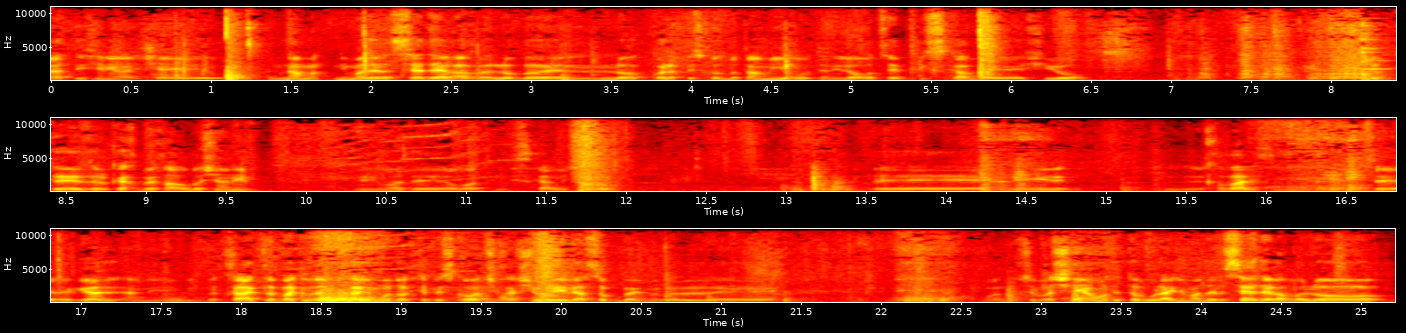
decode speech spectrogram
החלטתי שאומנם נלמד על הסדר, אבל לא, ב, לא כל הפסקות באותה מהירות. אני לא רוצה פסקה בשיעור, כי זה פשוט, אה, זה לוקח בערך ארבע שנים ללמוד אורות מפסקה בשיעור. ואני, חבל לי, אני רוצה להגיע, אני בהתחלה התלבטתי אולי בכלל ללמוד רק את הפסקאות שחשוב לי לעסוק בהן, אבל... אה, במחשבה שנייה אמרתי, טוב, אולי נלמד על הסדר, אבל לא,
